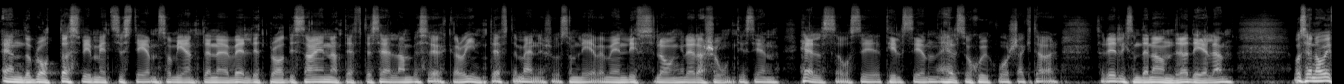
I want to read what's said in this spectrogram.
ändå brottas vi med ett system som egentligen är väldigt bra designat efter sällanbesökare och inte efter människor som lever med en livslång relation till sin hälsa och till sin hälso och sjukvårdsaktör. Så det är liksom den andra delen. Och Sen har vi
